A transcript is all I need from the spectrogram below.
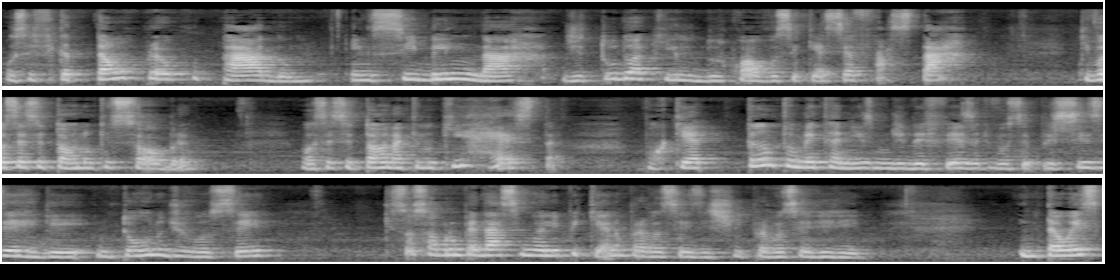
você fica tão preocupado em se blindar de tudo aquilo do qual você quer se afastar, que você se torna o que sobra. Você se torna aquilo que resta, porque é tanto mecanismo de defesa que você precisa erguer em torno de você que só sobra um pedacinho ali pequeno para você existir, para você viver. Então esse,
